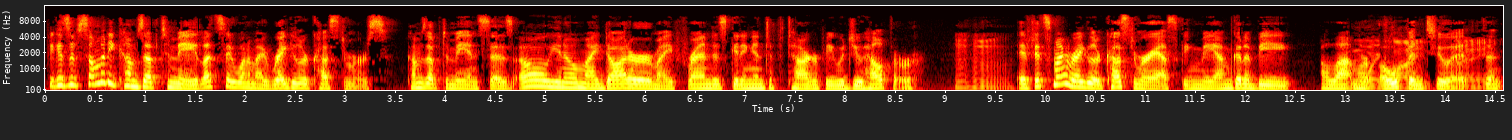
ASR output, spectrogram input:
Because if somebody comes up to me, let's say one of my regular customers comes up to me and says, "Oh, you know, my daughter or my friend is getting into photography. Would you help her?" Mm-hmm. If it's my regular customer asking me, I'm going to be a lot more, more open to it right. than,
